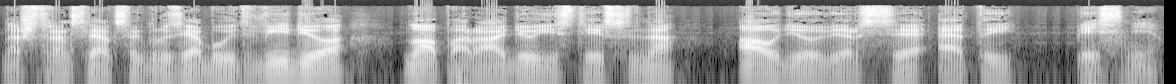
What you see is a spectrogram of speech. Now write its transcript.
В нашей трансляции, друзья, будет видео, ну а по радио, естественно, аудиоверсия этой песни.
